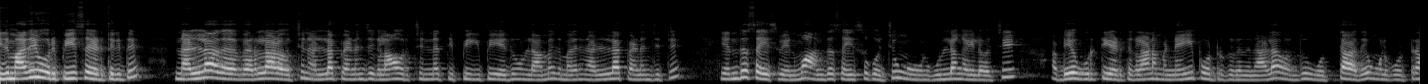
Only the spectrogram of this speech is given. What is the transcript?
இது மாதிரி ஒரு பீஸை எடுத்துக்கிட்டு நல்லா அதை விரலால் வச்சு நல்லா பிணைஞ்சிக்கலாம். ஒரு சின்ன திப்பி கிப்பி எதுவும் இல்லாமல் இது மாதிரி நல்லா பிணைஞ்சிட்டு எந்த சைஸ் வேணுமோ அந்த சைஸுக்கு வச்சு உங்களுக்கு உள்ளங்கையில் வச்சு அப்படியே உருட்டி எடுத்துக்கலாம். நம்ம நெய் போட்டிருக்கிறதுனால வந்து ஒட்டாது. உங்களுக்கு ஒட்டுற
